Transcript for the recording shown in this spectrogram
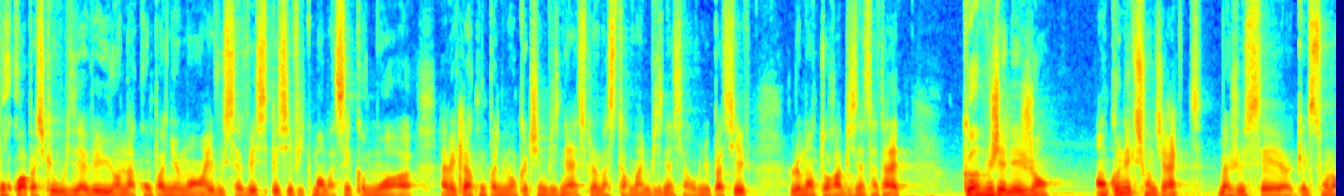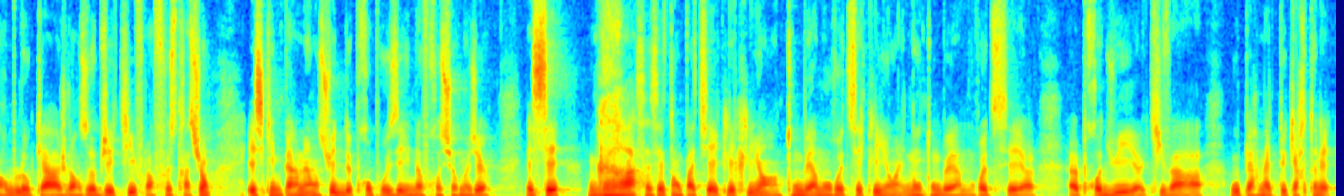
Pourquoi? Parce que vous les avez eu en accompagnement et vous savez spécifiquement, bah, c'est comme moi euh, avec l'accompagnement coaching business, le mastermind business à revenu passif, le mentorat business internet. Comme j'ai les gens en connexion directe, bah, je sais euh, quels sont leurs blocages, leurs objectifs, leurs frustrations, et ce qui me permet ensuite de proposer une offre sur mesure. Et c'est grâce à cette empathie avec les clients, hein, tomber amoureux de ses clients et non tomber amoureux de ses euh, produits, qui va vous permettre de cartonner.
